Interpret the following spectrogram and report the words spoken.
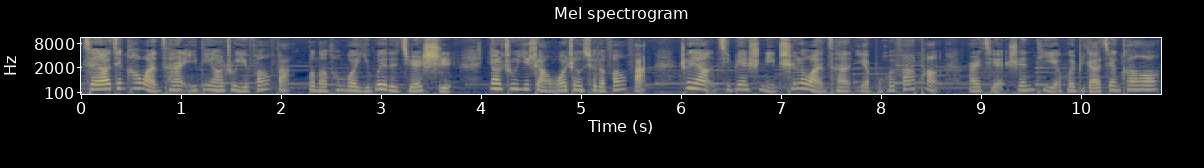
想要健康晚餐，一定要注意方法，不能通过一味的绝食，要注意掌握正确的方法，这样即便是你吃了晚餐，也不会发胖，而且身体也会比较健康哦。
